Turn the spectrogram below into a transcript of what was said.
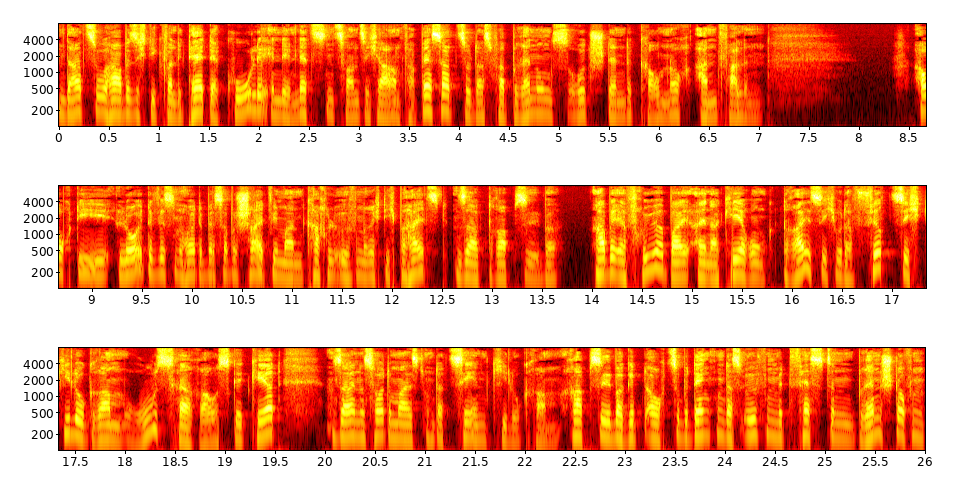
Dazu habe sich die Qualität der Kohle in den letzten 20 Jahren verbessert, so dass Verbrennungsrückstände kaum noch anfallen. Auch die Leute wissen heute besser Bescheid, wie man Kachelöfen richtig beheizt, sagt Rapsilber habe er früher bei einer Kehrung 30 oder 40 Kilogramm Ruß herausgekehrt, seien es heute meist unter 10 Kilogramm. Rapsilber gibt auch zu bedenken, dass Öfen mit festen Brennstoffen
